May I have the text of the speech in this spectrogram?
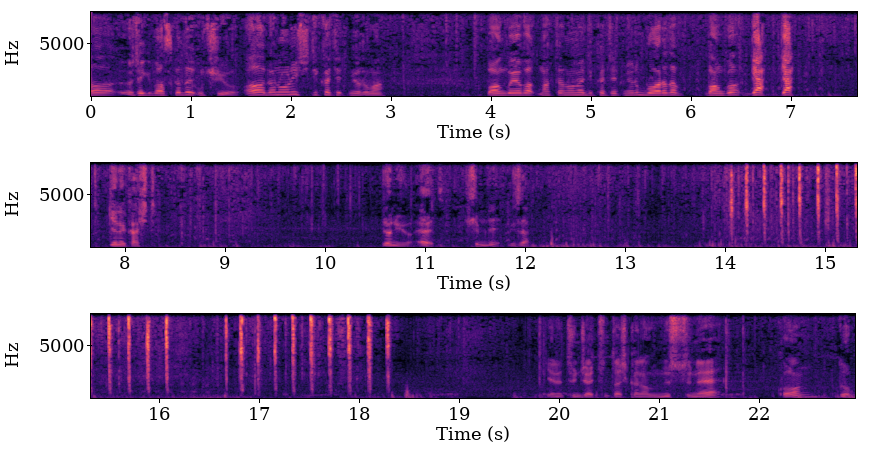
Aa öteki baska da uçuyor. Aa ben ona hiç dikkat etmiyorum ha. Bango'ya bakmaktan ona dikkat etmiyorum. Bu arada Bango gel gel. Gene kaçtı. Dönüyor. Evet. Şimdi güzel. Yine Tuncay Tuntaş kanalının üstüne kondu.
